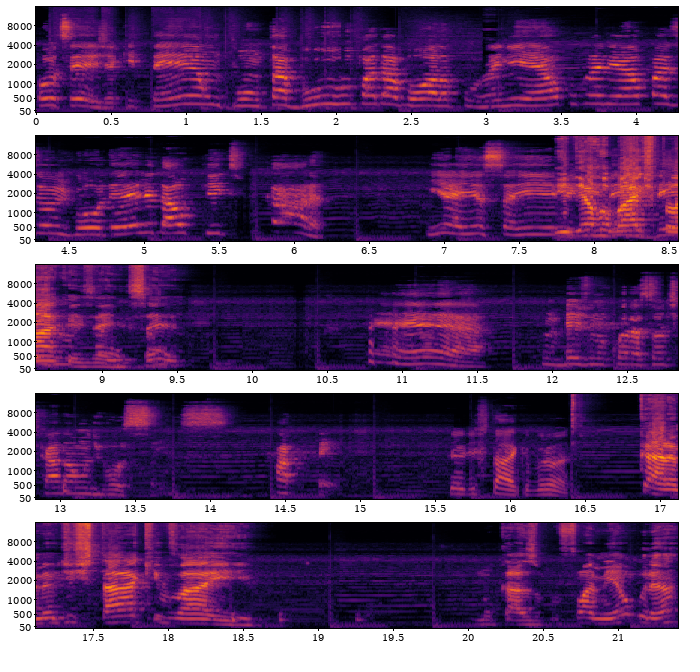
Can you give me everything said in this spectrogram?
Ou seja, que tenha um ponta burro pra dar bola pro Raniel, pro Raniel fazer os gols dele e dar o pix pro cara. E é isso aí. E derrubar as placas aí, isso aí. É. Um beijo no coração de cada um de vocês. Até. Teu destaque, Bruno. Cara, meu destaque vai, no caso, pro Flamengo, né?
